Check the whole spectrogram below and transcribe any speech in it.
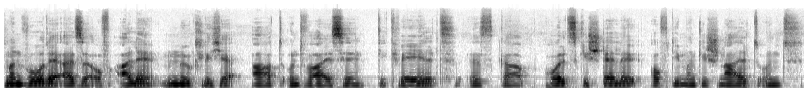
man wurde also auf alle mögliche Art und Weise gequält. Es gab Holzgestelle, auf die man geschnallt und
